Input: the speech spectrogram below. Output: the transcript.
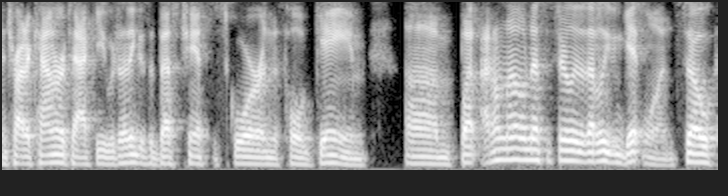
and try to counterattack you, which I think is the best chance to score in this whole game. Um, but I don't know necessarily that that'll even get one. So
